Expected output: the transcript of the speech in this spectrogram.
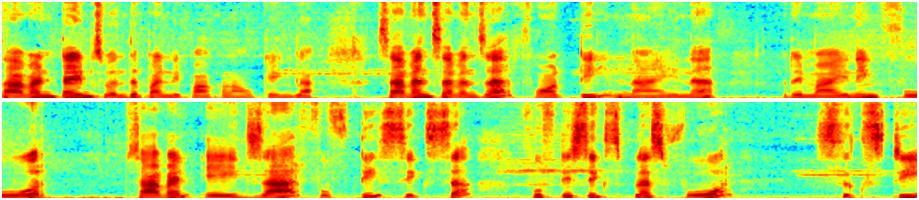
செவன் டைம்ஸ் வந்து பண்ணி பார்க்கலாம் ஓகேங்களா seven sevens or forty nine remaining four seven eights or fifty six fifty six plus four sixty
